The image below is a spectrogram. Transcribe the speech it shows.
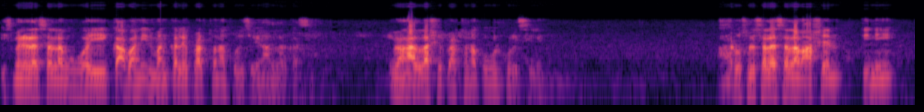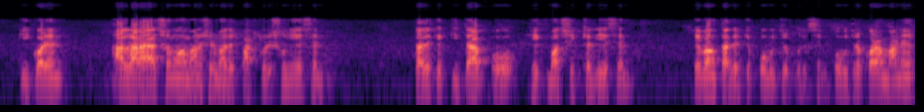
ইসমাইল আল্লাহ সাল্লাম উভয়ই কাবা নির্মাণকালে প্রার্থনা করেছিলেন আল্লাহর কাছে এবং আল্লাহ সে প্রার্থনা কবুল করেছিলেন। আর রসুল সাল্লাহ সাল্লাম আসেন, তিনি কি করেন? আল্লাহর আয়াতসমূহ মানুষের মাঝে পাঠ করে শুনিয়েছেন, তাদেরকে কিতাব ও হিকমত শিক্ষা দিয়েছেন। এবং তাদেরকে পবিত্র করেছেন। পবিত্র করা মানে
